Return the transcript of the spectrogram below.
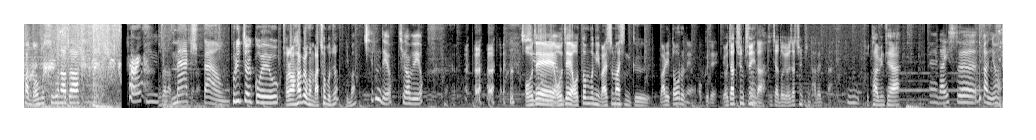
판 너무 수근하다. Match found. 브릿지 할 거예요. 저랑 합을 그럼 맞춰보죠, 이마? 싫은데요? 제가 왜요? 어제 싫은데요? 어제 어떤 분이 말씀하신 그 말이 떠오르네요. 엊그제 여자 춘춘이다. 진짜 너 여자 춘춘 다 됐다. 음, 좋다 민태야. 네, 나이스. 그러니까요.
